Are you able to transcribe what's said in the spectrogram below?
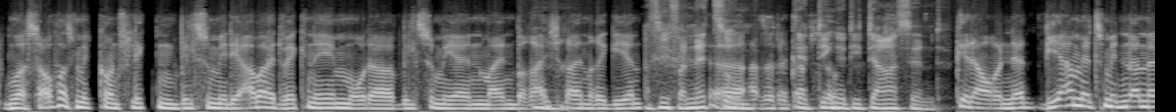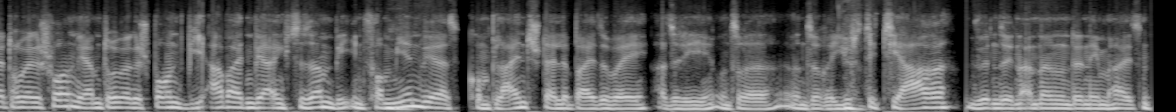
du machst auch was mit Konflikten, willst du mir die Arbeit wegnehmen oder willst du mir in meinen Bereich mhm. reinregieren? Also die Vernetzung äh, also der Dinge, so, die da sind. Genau, und wir haben jetzt miteinander darüber gesprochen, wir haben darüber gesprochen, wie arbeiten wir eigentlich zusammen, wie informieren wir es? Compliance-Stelle, by the way, also die, unsere, unsere Justiziare, würden sie in anderen Unternehmen heißen,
